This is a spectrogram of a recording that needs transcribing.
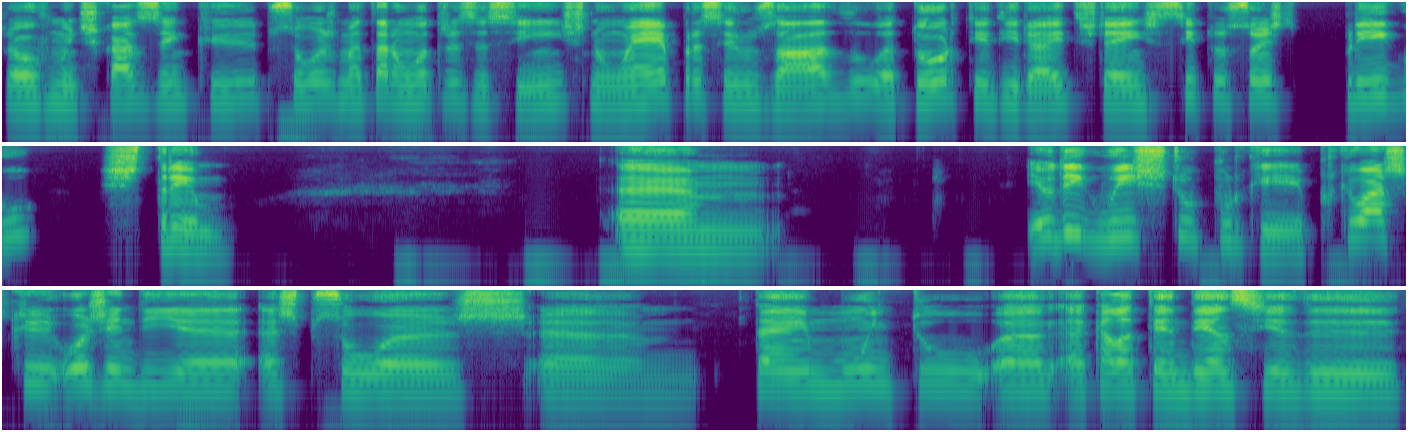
já houve muitos casos em que pessoas mataram outras assim. Isto não é para ser usado a torto e a direito, isto é em situações de perigo extremo. Um, eu digo isto porquê? Porque eu acho que hoje em dia as pessoas uh, têm muito uh, aquela tendência de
